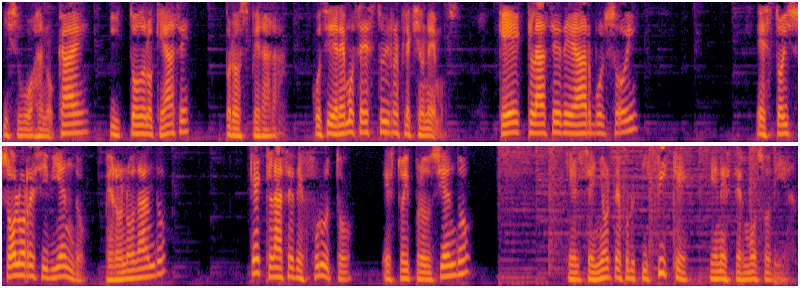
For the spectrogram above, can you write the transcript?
y su hoja no cae, y todo lo que hace prosperará. Consideremos esto y reflexionemos. ¿Qué clase de árbol soy? ¿Estoy solo recibiendo, pero no dando? ¿Qué clase de fruto estoy produciendo? Que el Señor te frutifique en este hermoso día.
